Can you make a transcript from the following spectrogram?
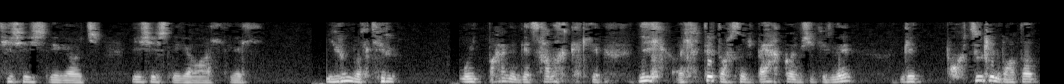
тийшээш нэг явж ийшээш нэг яваал. Тэгэл ер нь бол тэр үед баг ингээд санах гэхлээр нэг олигтойд орсон байхгүй юм шиг хэрнээ. Ингээд бүх зүйл нь бодоод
